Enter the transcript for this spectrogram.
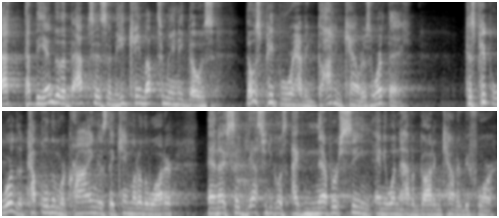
at, at the end of the baptism, he came up to me and he goes, Those people were having God encounters, weren't they? Because people were, a couple of them were crying as they came out of the water. And I said, Yes. And he goes, I've never seen anyone have a God encounter before.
